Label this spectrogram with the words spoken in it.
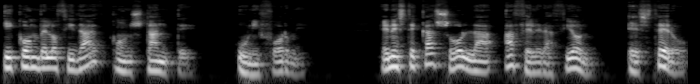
y con velocidad constante, uniforme. En este caso, la aceleración es cero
